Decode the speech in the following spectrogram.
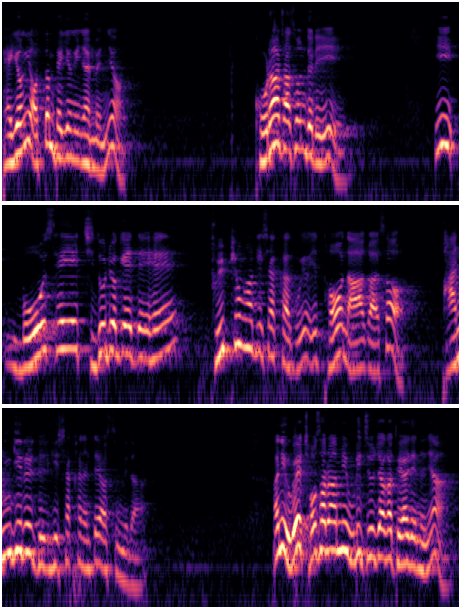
배경이 어떤 배경이냐면요. 고라 자손들이 이 모세의 지도력에 대해 불평하기 시작하고요. 더 나아가서 반기를 들기 시작하는 때였습니다. 아니, 왜 저 사람이 우리 지도자가 돼야 되느냐?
